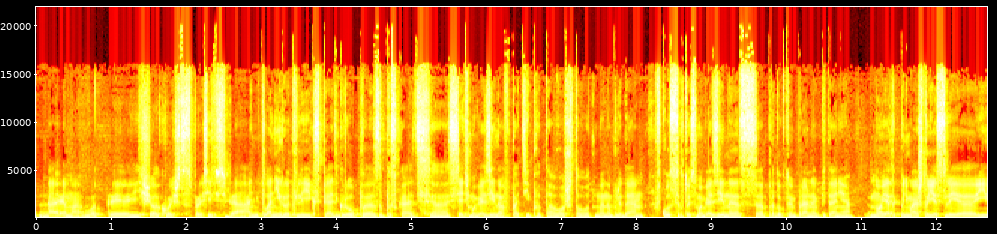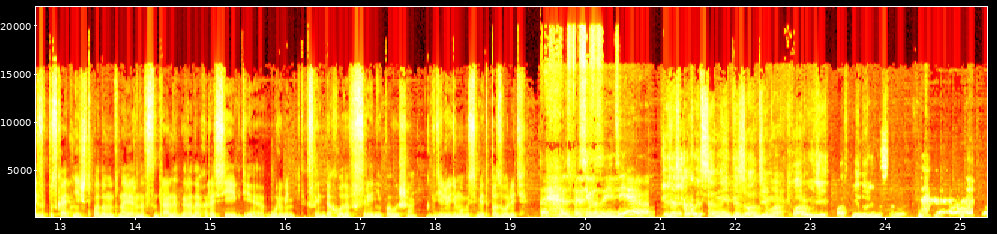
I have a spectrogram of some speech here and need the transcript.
Да, Эмма, вот э, еще хочется спросить у себя, а не планирует ли X5 Group запускать э, сеть магазинов по типу того, что вот мы наблюдаем вкусы, то есть магазины с продуктами правильного питания? Но я так понимаю, что если и запускать нечто подобное, то, наверное, в центральных городах России, где уровень, так сказать, доходов средний повыше, где люди могут себе это позволить. Спасибо за идею. Видишь, какой ценный эпизод, Дима? Пару идей подкинули на собой.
